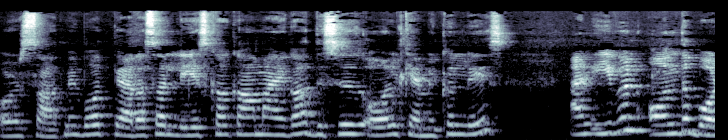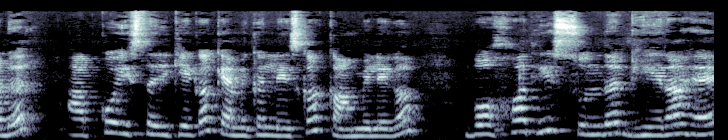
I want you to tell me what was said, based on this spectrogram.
और साथ में बहुत प्यारा सा लेस का काम आएगा। This is all chemical lace and even on the border आपको इस तरीके का केमिकल लेस का काम मिलेगा। बहुत ही सुंदर घेरा है।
